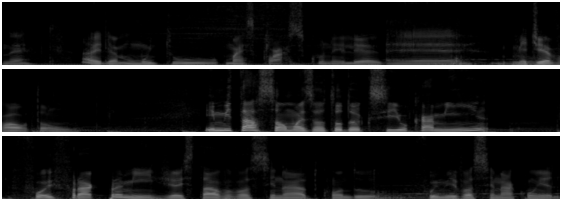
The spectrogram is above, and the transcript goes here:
né? Ah, ele é muito mais clássico, né? Ele é É. medieval, então. Imitação mais ortodoxia e o caminho foi fraco pra mim. Já estava vacinado quando fui me vacinar com ele.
